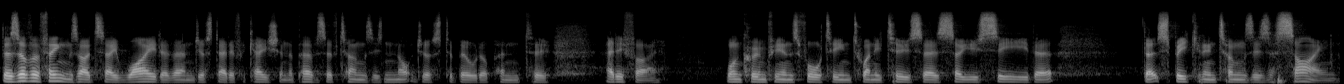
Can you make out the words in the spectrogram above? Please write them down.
there's other things I'd say wider than just edification. The purpose of tongues is not just to build up and to edify. 1 Corinthians 14:22 says, "So you see that that speaking in tongues is a sign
